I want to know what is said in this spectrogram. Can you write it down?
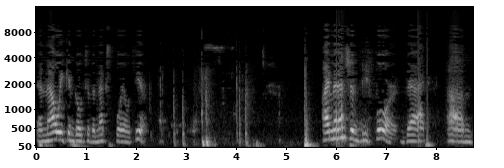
And now we can go to the next foil here. I mentioned before that um,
